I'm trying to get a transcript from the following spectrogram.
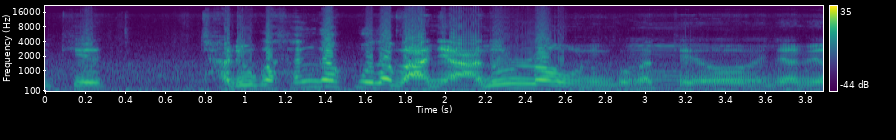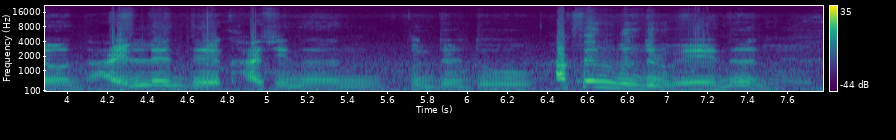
이렇게 자료가 생각보다 많이 안 올라오는 것 음. 같아요. 왜냐면 아일랜드에 가시는 분들도 학생분들 외에는 음.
